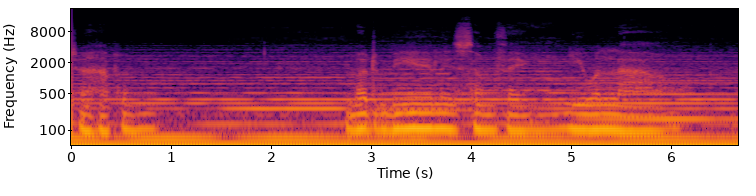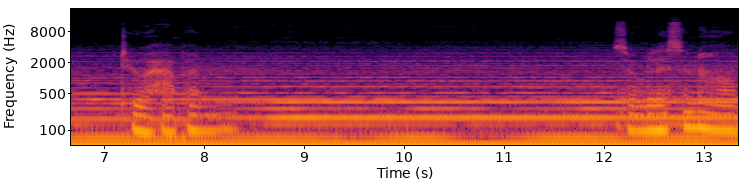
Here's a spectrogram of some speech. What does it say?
to happen, but merely something you allow to happen. So listen on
